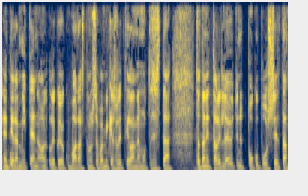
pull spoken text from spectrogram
En tiedä miten, ol- oliko joku varastanut se vai mikä se oli tilanne, mutta siis tämä tota, niin, tää oli löytynyt pukupussilta.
